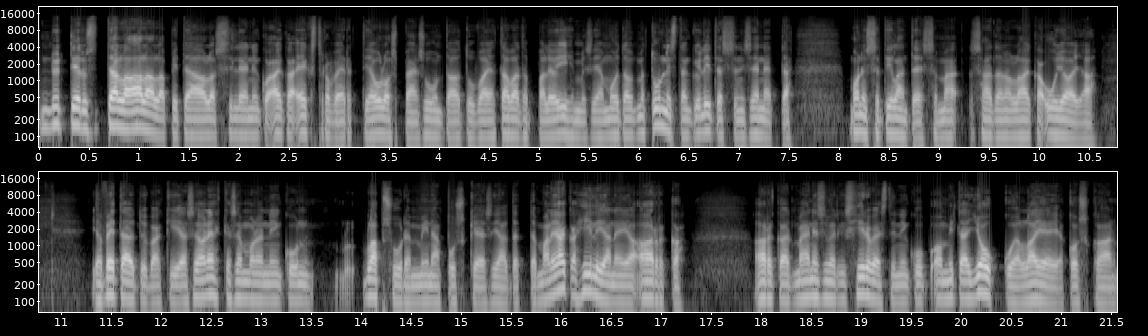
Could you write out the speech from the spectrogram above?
nyt tietysti tällä alalla pitää olla silleen niin kuin aika ekstrovertti ja ulospäin suuntautuva ja tavata paljon ihmisiä ja muuta, mutta mä tunnistan kyllä itsessäni sen, että monissa tilanteissa mä saatan olla aika ujo ja, ja vetäytyväkin. Ja se on ehkä semmoinen niin kuin lapsuuden minä puskee sieltä, että mä olin aika hiljainen ja arka, arka. Että mä en esimerkiksi hirveästi niin kuin ole mitään joukkueen lajeja koskaan.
